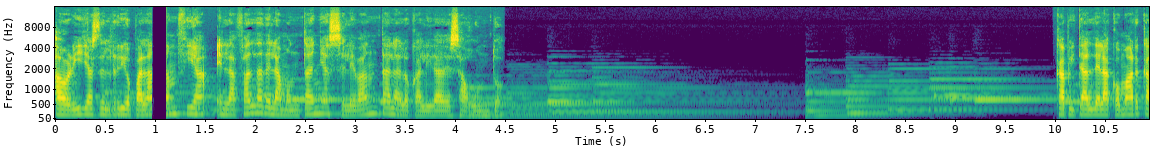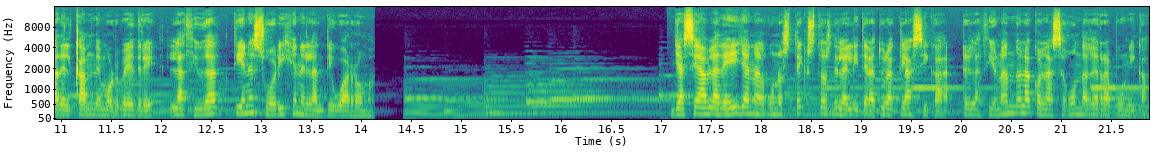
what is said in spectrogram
A orillas del río Palancia, en la falda de la montaña, se levanta la localidad de Sagunto. Capital de la comarca del Camp de Morvedre, la ciudad tiene su origen en la antigua Roma. Ya se habla de ella en algunos textos de la literatura clásica, relacionándola con la Segunda Guerra Púnica,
